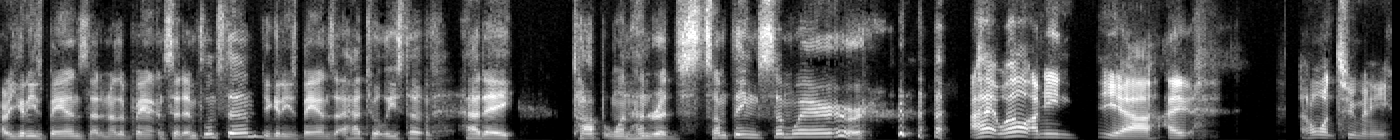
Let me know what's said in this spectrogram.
are you gonna use bands that another band said influenced them? You're gonna use bands that had to at least have had a top 100 something somewhere or I well, I mean, yeah, I I don't want too many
